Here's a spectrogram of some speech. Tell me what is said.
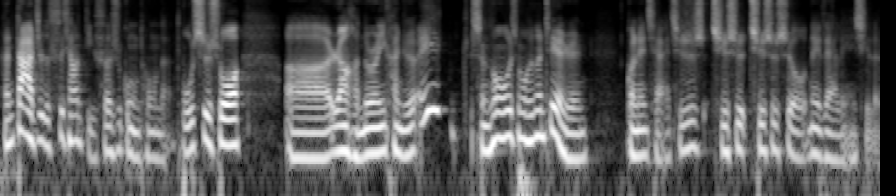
但大致的思想底色是共通的，不是说呃让很多人一看觉得，哎，沈从文为什么会跟这些人关联起来？其实是其实其实是有内在联系的。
